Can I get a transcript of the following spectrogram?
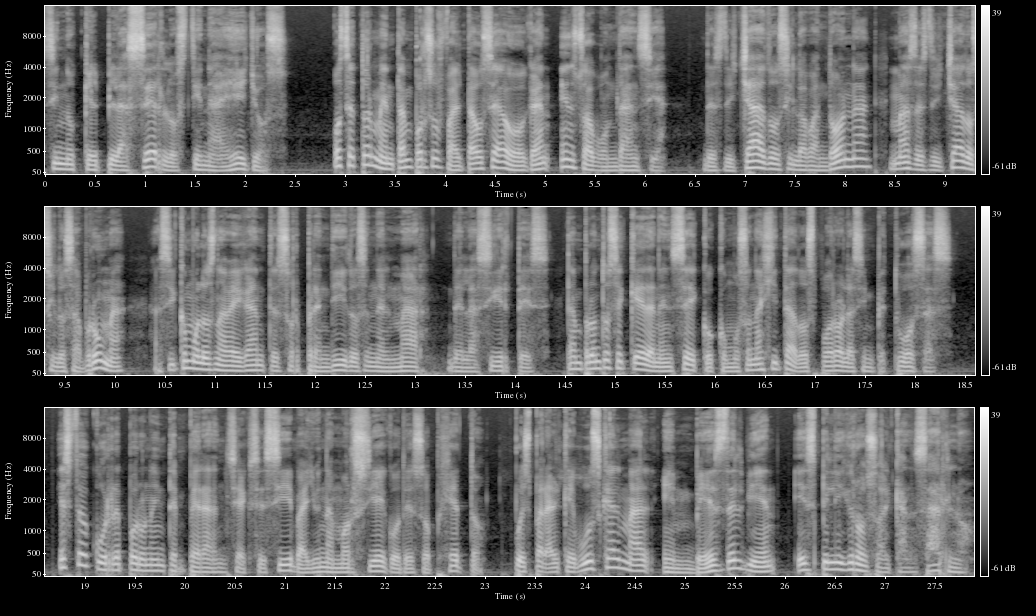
sino que el placer los tiene a ellos. O se atormentan por su falta o se ahogan en su abundancia. Desdichados si lo abandonan, más desdichados si los abruma, así como los navegantes sorprendidos en el mar de las Sirtes, tan pronto se quedan en seco como son agitados por olas impetuosas. Esto ocurre por una intemperancia excesiva y un amor ciego de su objeto. pues para el que busca el mal en vez del bien, es peligroso alcanzarlo.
